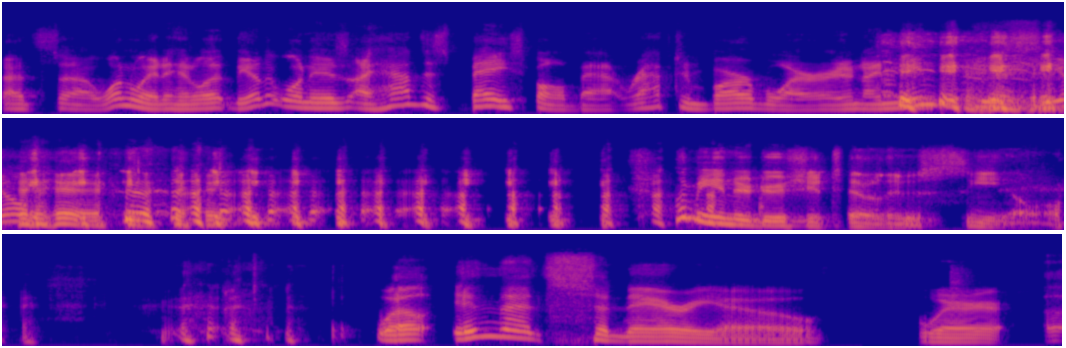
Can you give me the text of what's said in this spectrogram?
That's uh, one way to handle it. The other one is I have this baseball bat wrapped in barbed wire, and I named it Lucille. Let me introduce you to Lucille. well, in that scenario where uh,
